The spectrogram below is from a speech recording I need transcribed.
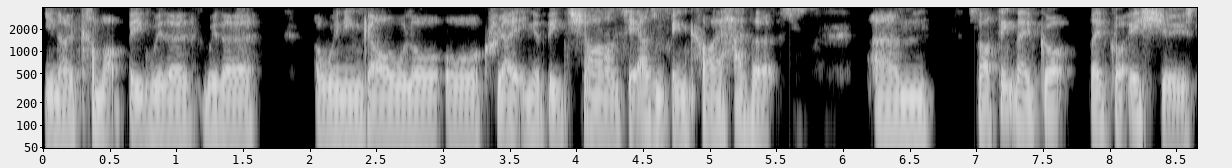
you know come up big with a with a a winning goal or, or creating a big chance. It hasn't been Kai Havertz. Um, so I think they've got they've got issues,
